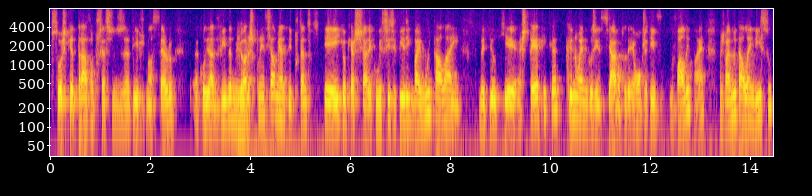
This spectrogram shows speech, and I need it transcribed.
Pessoas que atrasam processos degenerativos do nosso cérebro a qualidade de vida melhora uhum. exponencialmente. E, portanto, é aí que eu quero chegar. É que o exercício físico vai muito além daquilo que é a estética, que não é negligenciável, é um objetivo válido, não é? Mas vai muito além disso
